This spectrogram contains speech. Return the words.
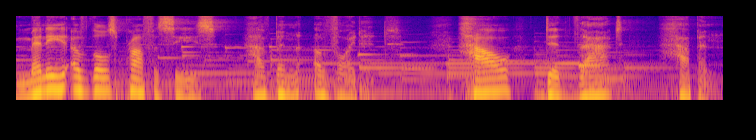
many of those prophecies have been avoided. How did that happen?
